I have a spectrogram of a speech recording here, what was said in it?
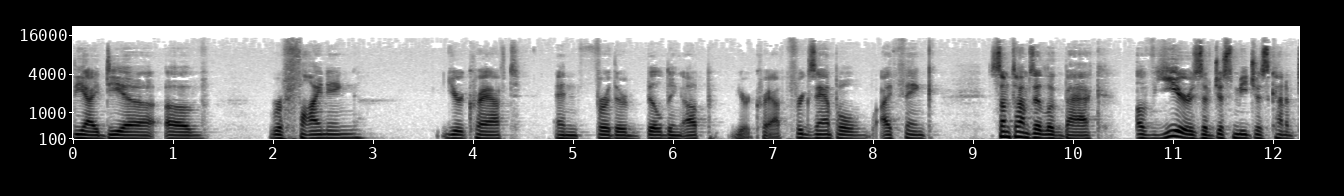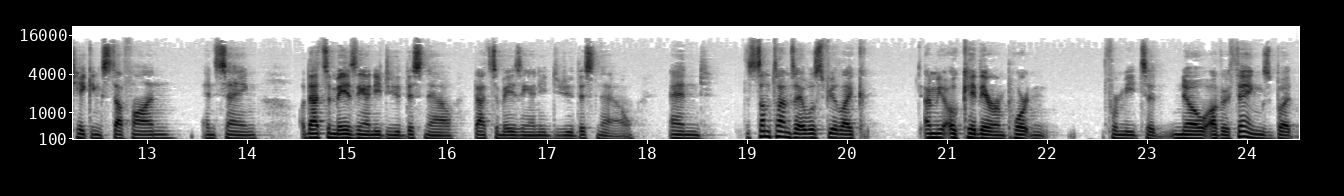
the idea of refining your craft and further building up your craft. For example, I think sometimes I look back of years of just me just kind of taking stuff on and saying, oh, that's amazing. I need to do this now. That's amazing. I need to do this now. And sometimes I always feel like, I mean, okay, they're important for me to know other things, but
